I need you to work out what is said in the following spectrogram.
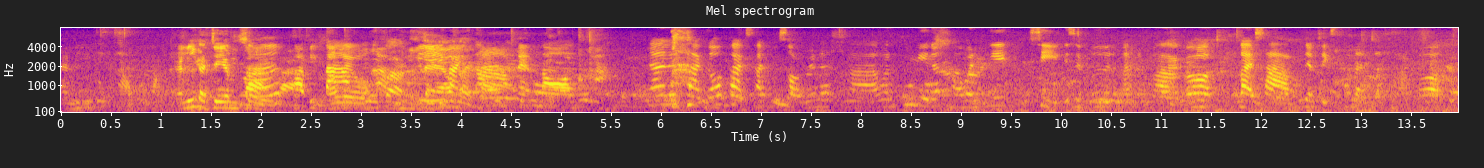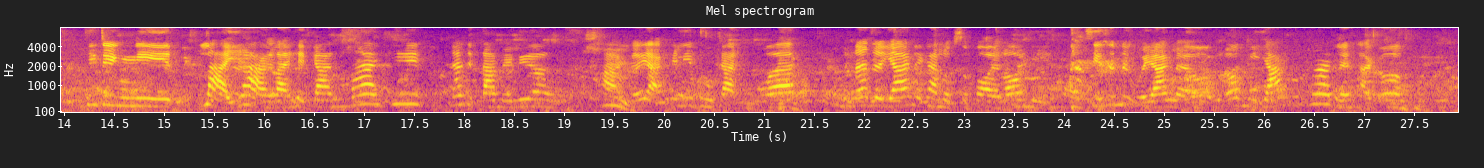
อันนี้ลูกสาวฝากอันนี้กับเจมส์ส่งฝากติดตามเร็วค่ะปีใหม่ตาแต่ตอนค่ะได้เลยค่ะก็ฝากสาธุสองด้วยนะคะ วันพรุ่งนี้นะคะ วันที่4 December นะคะธันวาก็บ่าย3 Netflix เท่านั้นนะคะก็จริงๆมีหลายอย่างหลายเหตุการณ์มากที่น่าติดตามในเรื่องค่ะก็อยากให้รีบดูกันเพราะว่า มันน่าจะยากในการหลบสปอยรอบนี้ค่ะซีซั่นหนึ่งว่ายากแล้วรอบนี้ยากมากๆเลยค่ะ ก็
